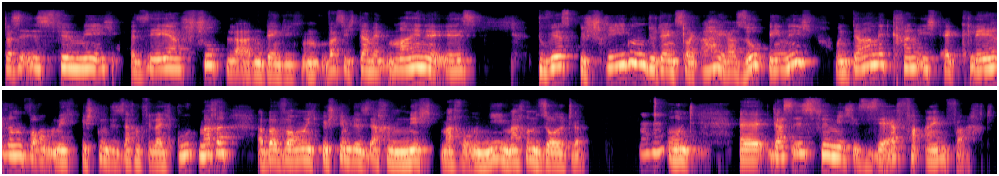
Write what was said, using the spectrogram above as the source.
Das ist für mich sehr Schubladen, denke ich. Und was ich damit meine ist, du wirst beschrieben, du denkst like, ah ja, so bin ich. Und damit kann ich erklären, warum ich bestimmte Sachen vielleicht gut mache, aber warum ich bestimmte Sachen nicht mache und nie machen sollte. Mhm. Und das ist für mich sehr vereinfacht.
